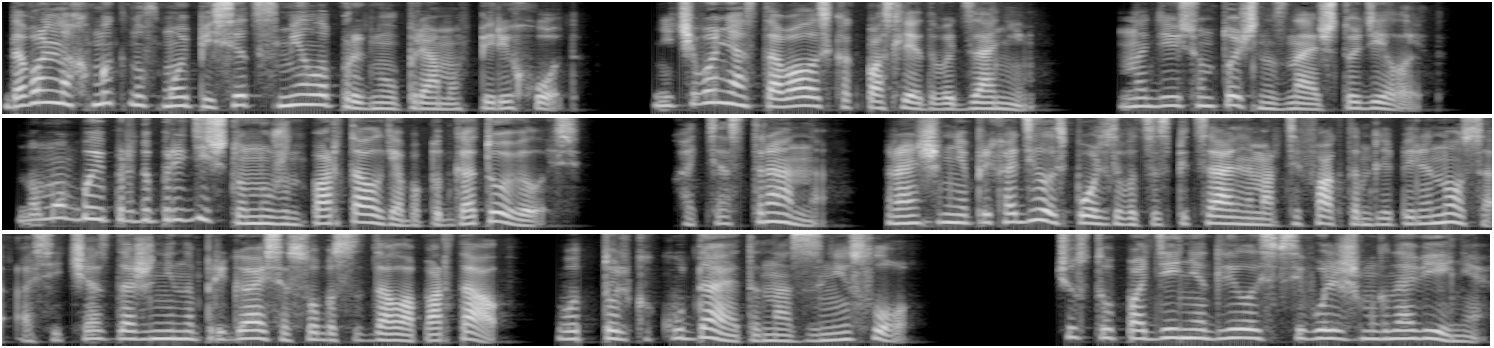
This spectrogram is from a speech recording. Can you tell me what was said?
Довольно хмыкнув, мой писец смело прыгнул прямо в переход. Ничего не оставалось, как последовать за ним. Надеюсь, он точно знает, что делает. Но мог бы и предупредить, что нужен портал, я бы подготовилась. Хотя странно. Раньше мне приходилось пользоваться специальным артефактом для переноса, а сейчас даже не напрягаясь особо создала портал. Вот только куда это нас занесло? Чувство падения длилось всего лишь мгновение.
